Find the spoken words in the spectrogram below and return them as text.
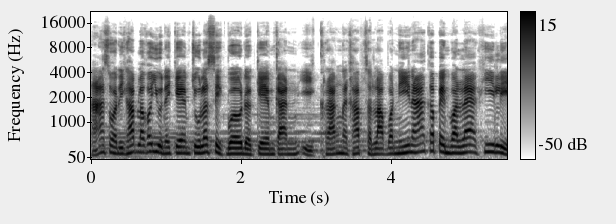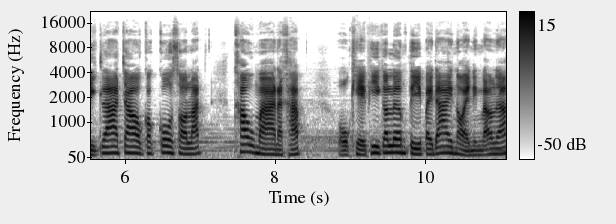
อ่าสวัสดีครับ เราก็อยู่ในเกม Jurassic World The Game กันอีกครั้งนะครับสำหรับวันนี้นะ ก็เป็นวันแรกที่หลีกล่าเจ้าก็โก้ซอรัสเข้ามานะครับ โอเค พี่ก็เริ่มตีไปได้หน่อยหนึ่งแล้วนะ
